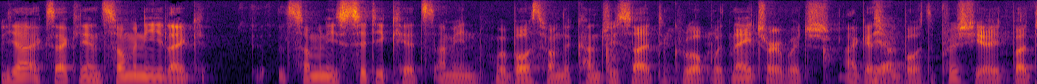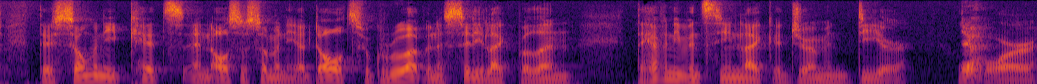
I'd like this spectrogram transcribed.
Yeah, exactly. And so many like so many city kids. I mean, we're both from the countryside, grew up with nature, which I guess Yeah. we both appreciate. But there's so many kids and also so many adults who grew up in a city like Berlin. They haven't even seen like a German deer Yeah. or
